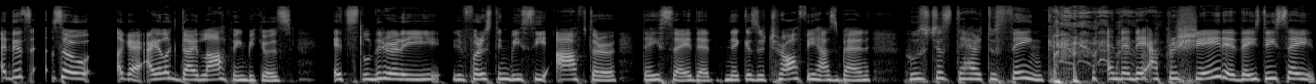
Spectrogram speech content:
And this so okay, I like died laughing because it's literally the first thing we see after they say that Nick is a trophy husband who's just there to think. and then they appreciate it. They they say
